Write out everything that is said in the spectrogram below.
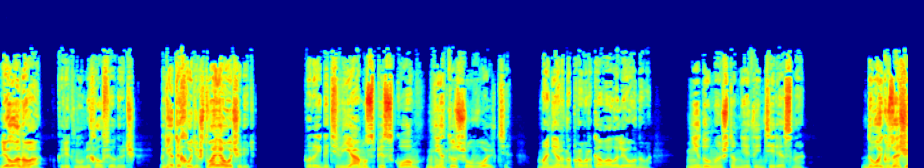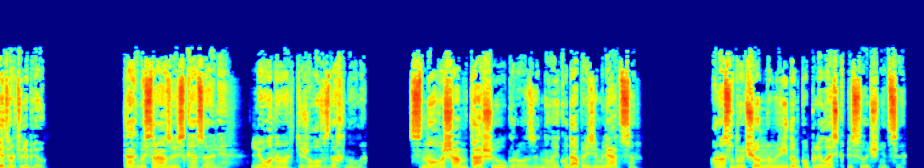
«Леонова!» — крикнул Михаил Федорович. «Где ты ходишь? Твоя очередь!» «Прыгать в яму с песком? Нет уж, увольте!» — манерно проворковала Леонова. «Не думаю, что мне это интересно». «Двойку за четверть влеплю». «Так бы сразу и сказали». Леонова тяжело вздохнула. «Снова шантаж и угрозы. Ну и куда приземляться?» Она с удрученным видом поплелась к песочнице.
